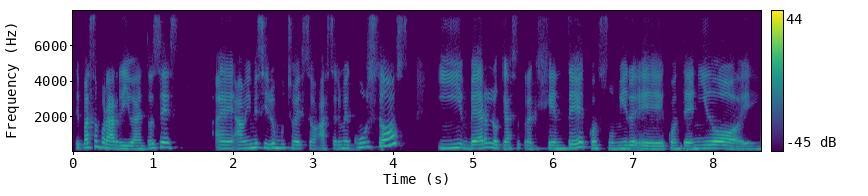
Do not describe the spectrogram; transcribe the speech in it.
te pasan por arriba. Entonces, eh, a mí me sirve mucho eso, hacerme cursos y ver lo que hace otra gente, consumir eh, contenido eh,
